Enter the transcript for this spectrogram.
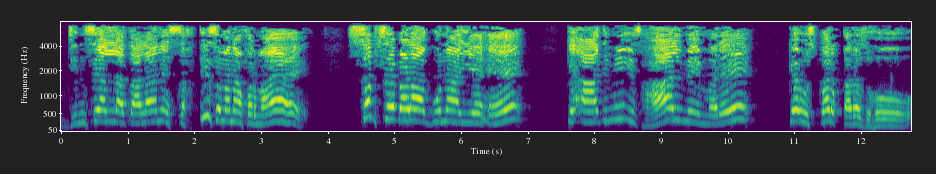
جن سے اللہ تعالی نے سختی سے منع فرمایا ہے، سب سے بڑا گنا یہ ہے کہ آدمی اس حال میں مرے کہ اس پر قرض ہو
